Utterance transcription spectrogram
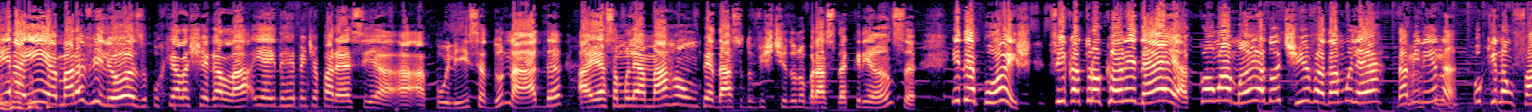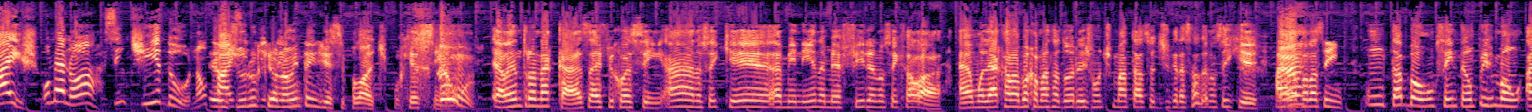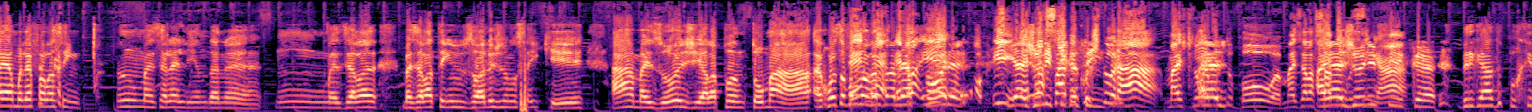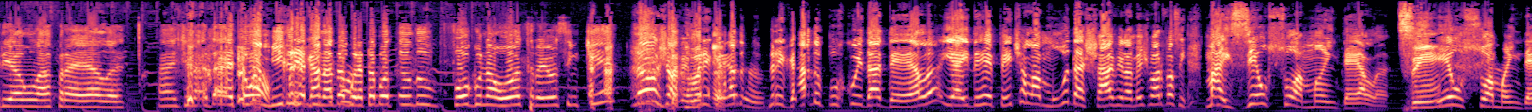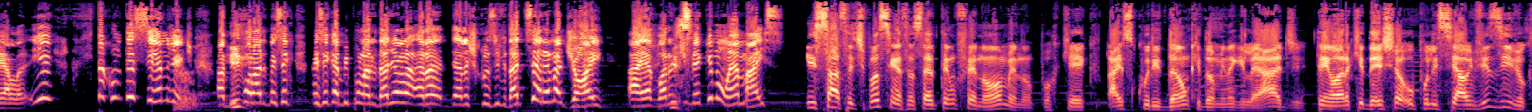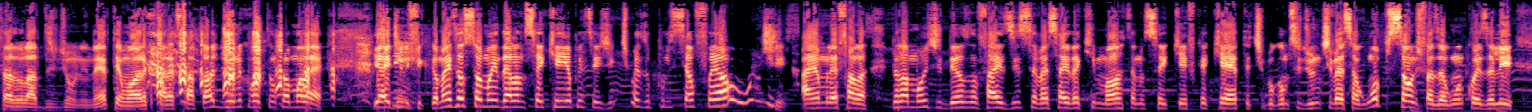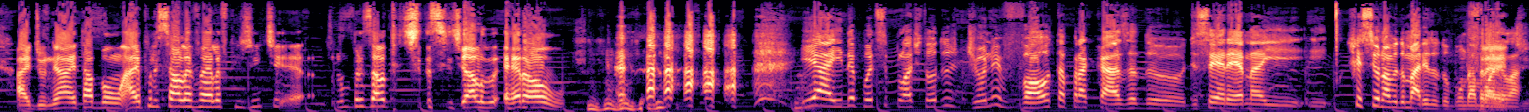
E aí é maravilhoso, porque ela chega lá e aí de repente aparece a, a- a polícia do nada. Aí essa mulher amarra um pedaço do vestido no braço da criança e depois fica trocando ideia com a mãe adotiva da mulher, da menina. O que não faz o menor sentido. Não Eu faz juro sentido que eu não entendi esse plot, porque assim, Não, ela entrou na casa, aí ficou assim, ah, não sei o que, a menina, minha filha, não sei o que lá. Aí a mulher, cala a boca matadora, eles vão te matar, sua desgraçada, não sei o que. Aí É? ela fala assim, hum, tá bom, sem tampo, irmão. Aí a mulher fala assim, hum, mas ela é linda, né? Hum, mas ela, mas ela tem os olhos de não sei o que. Ah, mas hoje ela plantou uma árvore. Aí começou a falar uma É, coisa ela- aleatória. e, e, a Juni sabe fica assim, costurar, mas não Aí é a- muito boa. Mas ela Aí sabe a Juni fica, obrigado por criar um lar pra ela. Ai, de nada. É tão Não, amiga, já de obrigado nada por- mulher tá botando fogo na outra. Eu assim, que? Não, jovem, obrigado, obrigado por cuidar dela. E aí, de repente, ela muda a chave na mesma hora e fala assim: Mas eu sou a mãe dela. sim. Eu sou a mãe dela. E o que tá acontecendo, gente? A bipolaridade. Pensei, que- pensei que a bipolaridade era, era, era exclusividade de Serena Joy. Aí agora a gente vê que não é mais. E Sassi, tipo assim, essa série tem um fenômeno, porque a escuridão que domina Gilead tem hora que deixa o policial invisível que tá do lado de Juni, né? Tem uma hora que parece que tá só a Juni conversando com a mulher. E aí Sim. Juni fica, mas eu sou mãe dela, não sei o que. E eu pensei, gente, mas o policial foi aonde? Aí a mulher fala, pelo amor de Deus, não faz isso, você vai sair daqui morta, não sei o que, fica quieta. Tipo, como se Juni tivesse alguma opção de fazer alguma coisa ali. Aí Juni, ai, tá bom. Aí o policial leva ela e fica, gente, é, não precisava ter tido esse diálogo at all. E aí, depois desse plot todo, Juni volta pra casa do, de Serena e, e- Esqueci o nome do marido do bunda mole lá.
